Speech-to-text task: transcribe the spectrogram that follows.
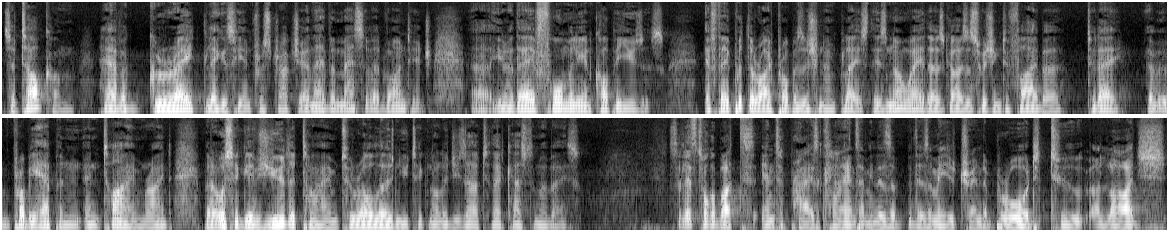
So Telkom have a great legacy infrastructure and they have a massive advantage. Uh, you know, they have 4 million copper users if they put the right proposition in place, there's no way those guys are switching to fiber today. It will probably happen in time, right? But it also gives you the time to roll those new technologies out to that customer base. So let's talk about enterprise clients. I mean, there's a there's a major trend abroad to a large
